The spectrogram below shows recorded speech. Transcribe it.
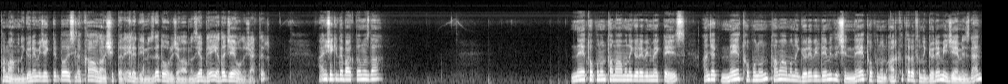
tamamını göremeyecektir. Dolayısıyla K olan şıkları elediğimizde doğru cevabımız ya B ya da C olacaktır. Aynı şekilde baktığımızda N topunun tamamını görebilmekteyiz. Ancak N topunun tamamını görebildiğimiz için N topunun arka tarafını göremeyeceğimizden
